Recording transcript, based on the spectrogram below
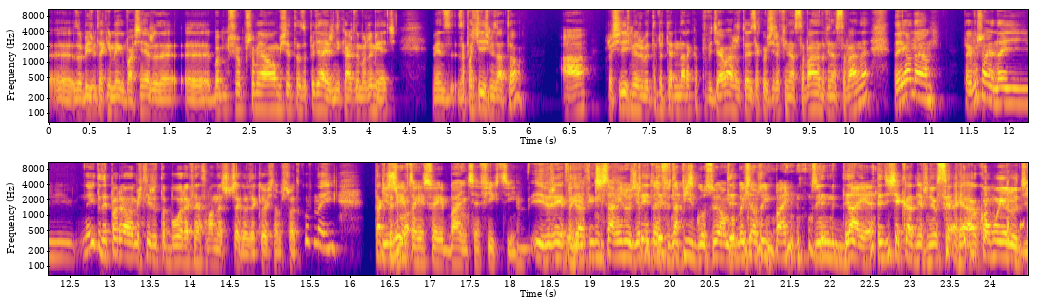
e, zrobiliśmy taki myk właśnie, że, e, bo przy- przypomniało mi się to, co powiedziałeś, że nie każdy może mieć, więc zapłaciliśmy za to, a prosiliśmy, żeby ta weterynarka powiedziała, że to jest jakoś refinansowane, dofinansowane. No i ona tak wyszła, no i, no i do tej pory ona myśli, że to było refinansowane z czego, z jakiegoś tam środków, no i tak I żyje w takiej swojej bańce fikcji. i żyje w takiej teraz ci sami ludzie Czyli potem ty- w napis głosują, ty- bo myślą, że im, że im ty, daje. Ty dzisiaj kradniesz newsy, a ja okłamuję ludzi.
